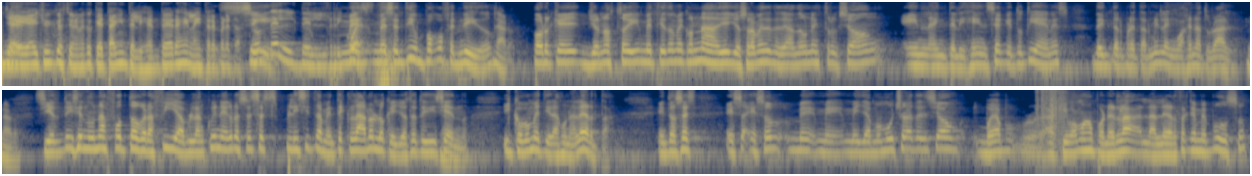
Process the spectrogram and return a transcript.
Y ahí me- he hecho un cuestionamiento qué tan inteligente eres en la interpretación Sí. del, del me, request. me sentí un poco ofendido. Claro. Porque yo no estoy metiéndome con nadie, yo solamente te estoy dando una instrucción en la inteligencia que tú tienes de interpretar mi lenguaje natural. Claro. Si yo te estoy diciendo una fotografía blanco y negro, eso es explícitamente claro lo que yo te estoy diciendo. Y cómo me tiras una alerta. Entonces, eso, eso me, me- me llamó mucho la atención. Voy a, aquí vamos a poner la, la alerta que me puso,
